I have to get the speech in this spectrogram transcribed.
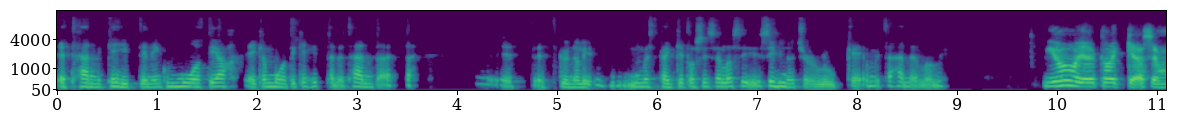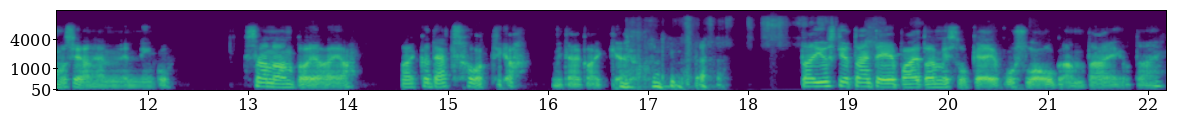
et hän kehitti niin kuin muotia, eikä muoti kehittänyt häntä, että et, et kyllä ne oli mun mielestä kaikki tosi sellaisia signature lookkeja, mitä hänellä oli. Joo, ja kaikkea semmoisia hänen niin kuin, sanontoja ja vaikka that's hot ja mitä kaikkea. Joo, niinpä. Tai just jotain teepaitoja, missä lukee joku slogan tai jotain.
